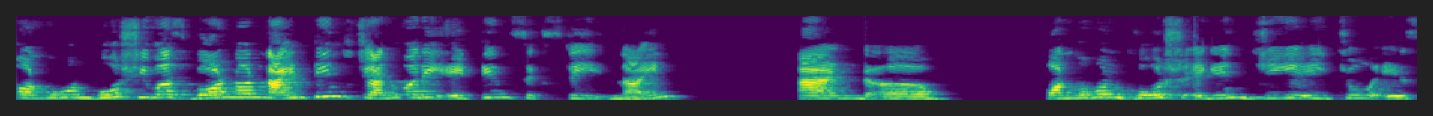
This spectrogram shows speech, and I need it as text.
Manmohan Ghosh? He was born on 19th January 1869 and uh, Manmohan Ghosh again G H O S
